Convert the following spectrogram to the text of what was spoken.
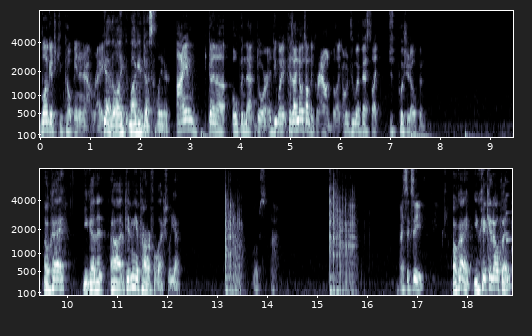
luggage can go in and out. Right. Yeah, the like luggage escalator. I am gonna open that door and do my because I know it's on the ground, but like I'm gonna do my best to like just push it open. Okay. You get it. Uh, give me a powerful, actually. Yeah. Whoops. I succeed. Okay. You kick it open.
